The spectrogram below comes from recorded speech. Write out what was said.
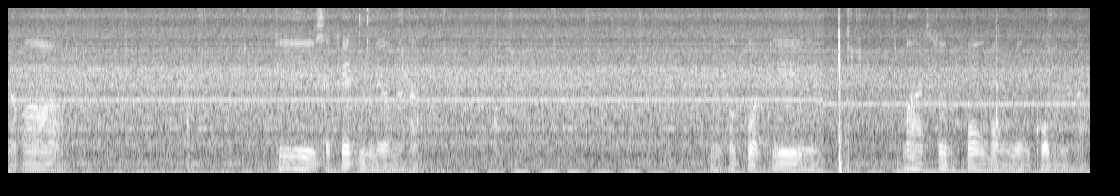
แล้วก็ ที่สเก็ตเหมือนเดิมนะครับแล้วก็กดที่วาดส่วนโค้งของวงกลมนะครับ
